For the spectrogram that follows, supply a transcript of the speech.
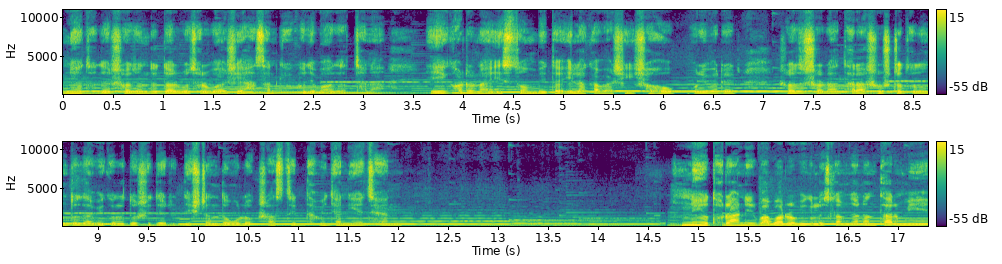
নিহতদের স্বজনদের দশ বছর বয়সী হাসানকে খুঁজে পাওয়া যাচ্ছে না। এই ঘটনায় স্তম্ভিত এলাকাবাসী সহ পরিবারের সদস্যরা তারা সুষ্ঠু তদন্ত দাবি করে দোষীদের দৃষ্টান্তমূলক শাস্তির দাবি জানিয়েছেন। নিহত রানীর বাবা রবিকুল ইসলাম জানান, তার মেয়ে।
